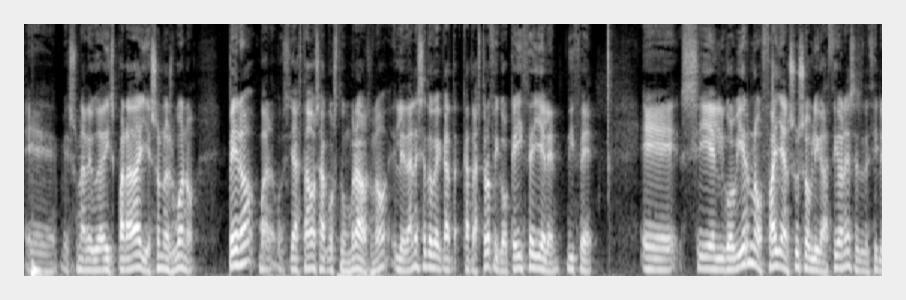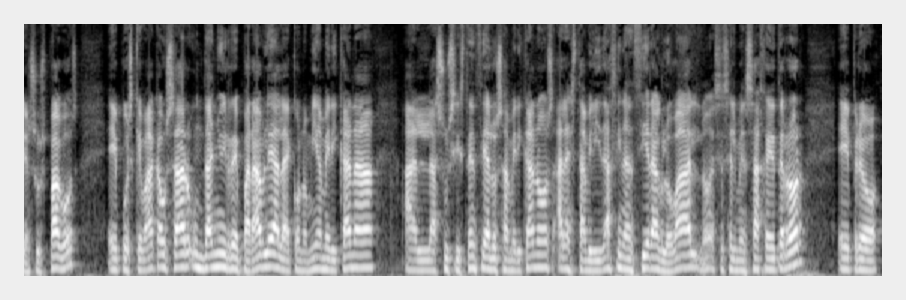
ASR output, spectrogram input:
Eh, es una deuda disparada y eso no es bueno. Pero, bueno, pues ya estamos acostumbrados, ¿no? Le dan ese toque catastrófico. ¿Qué dice Yellen? Dice, eh, si el gobierno falla en sus obligaciones, es decir, en sus pagos, eh, pues que va a causar un daño irreparable a la economía americana, a la subsistencia de los americanos, a la estabilidad financiera global, ¿no? Ese es el mensaje de terror. pero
